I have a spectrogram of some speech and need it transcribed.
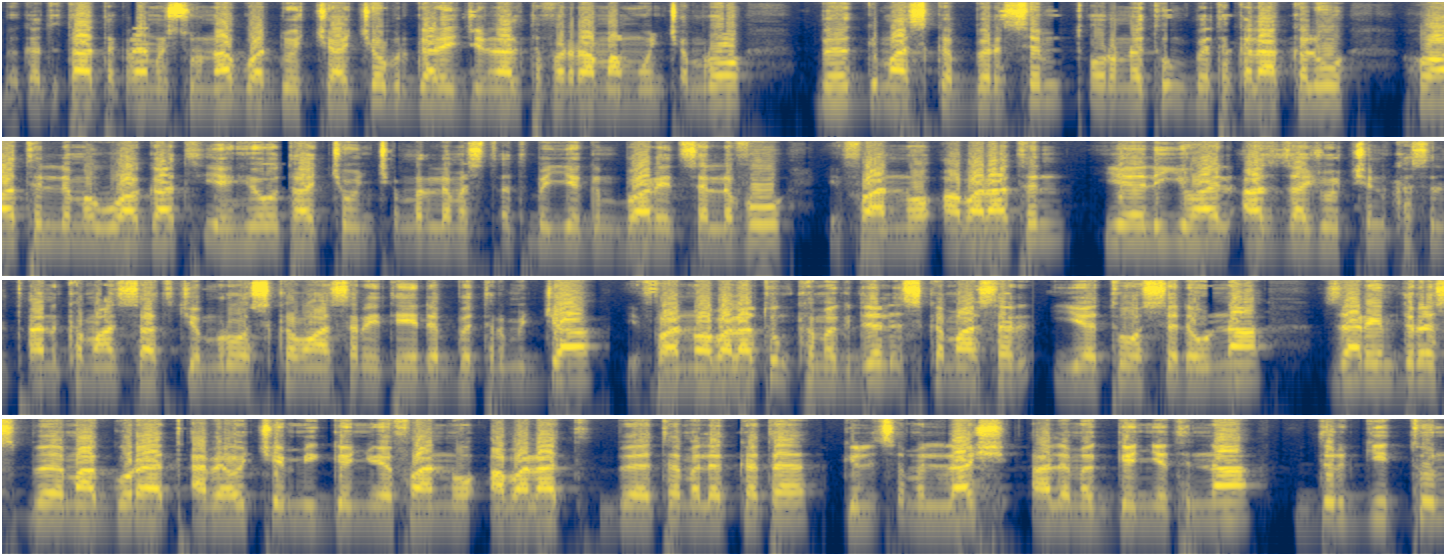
በቀጥታ ጠቅላይ ሚኒስትሩና ጓዶቻቸው ብርጋዴር ጄኔራል ተፈራ ማሞን ጨምሮ በሕግ ማስከበር ስም ጦርነቱን በተከላከሉ ህወሓትን ለመዋጋት የህይወታቸውን ጭምር ለመስጠት በየግንባር የተሰለፉ የፋኖ አባላትን የልዩ ኃይል አዛዦችን ከስልጣን ከማንሳት ጀምሮ እስከ ማሰር የተሄደበት እርምጃ የፋኖ አባላቱን ከመግደል እስከ ማሰር የተወሰደውና ዛሬም ድረስ በማጎሪያ ጣቢያዎች የሚገኙ የፋኖ አባላት በተመለከተ ግልጽ ምላሽ አለመገኘትና ድርጊቱን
